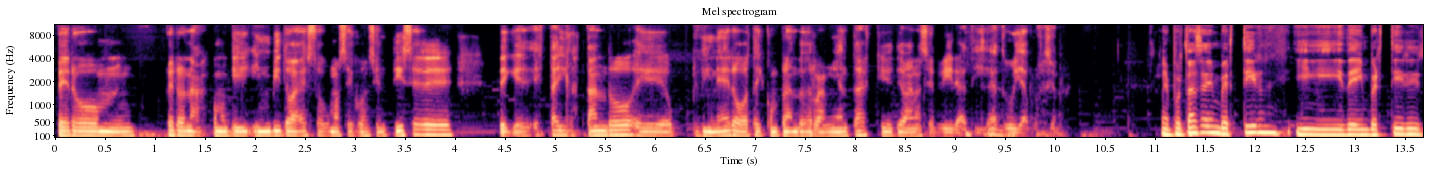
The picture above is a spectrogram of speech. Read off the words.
pero, mm, pero nada, como que invito a eso, como se concientice de, de que estáis gastando eh, dinero o estáis comprando herramientas que te van a servir a ti, Sí. a tu vida profesional. La importancia de invertir y de invertir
